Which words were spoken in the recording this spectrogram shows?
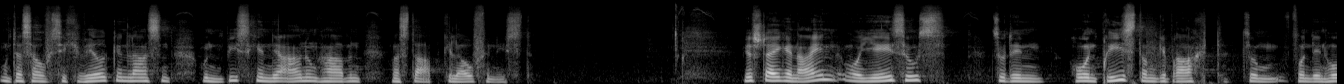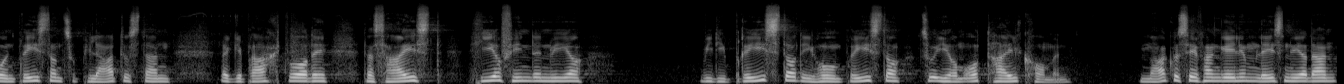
und das auf sich wirken lassen und ein bisschen eine Ahnung haben, was da abgelaufen ist. Wir steigen ein, wo Jesus zu den hohen Priestern gebracht, zum, von den hohen Priestern zu Pilatus dann äh, gebracht wurde. Das heißt, hier finden wir, wie die Priester, die hohen Priester, zu ihrem Urteil kommen. Im Markus-Evangelium lesen wir dann,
